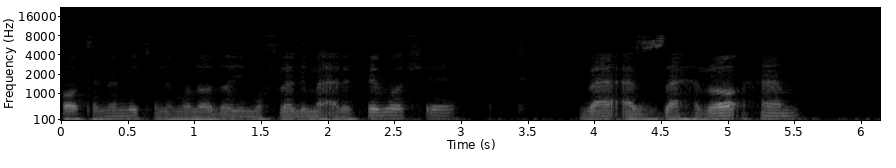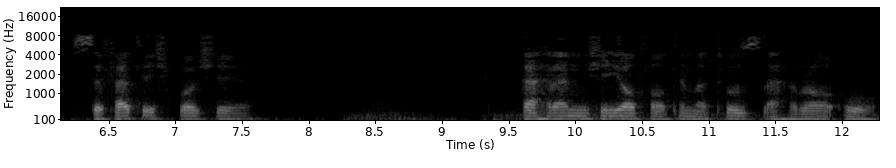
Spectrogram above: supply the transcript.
فاطمه می‌تونه منادای مفرد معرفه باشه و از زهرا هم صفتش باشه. قهرن میشه یا فاطمه تو زهرا او.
